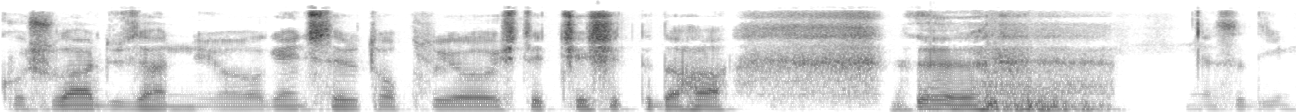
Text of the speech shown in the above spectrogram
koşular düzenliyor. Gençleri topluyor. İşte çeşitli daha e, nasıl diyeyim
